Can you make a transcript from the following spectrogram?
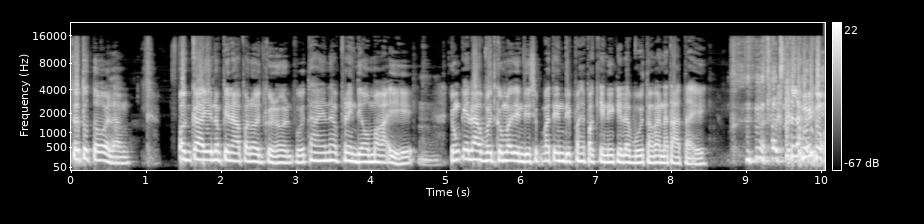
sa totoo lang, pagka yun ang pinapanood ko noon, puta na pre, hindi ako makaihi. Hmm. Yung kilabot ko matindi, matindi pa pag kinikilabutan ka natatae. Alam mo yung,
